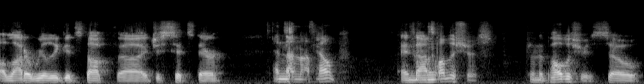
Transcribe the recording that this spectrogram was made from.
a lot of really good stuff uh, just sits there, and not enough help. And from not the publishers. From the publishers. So,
